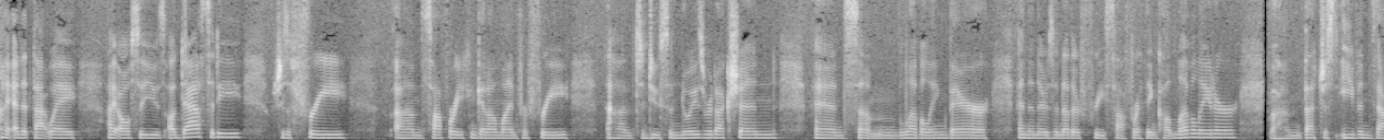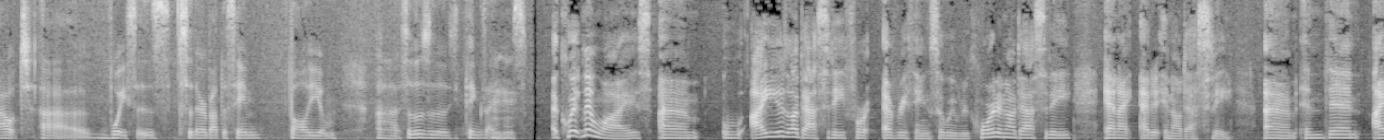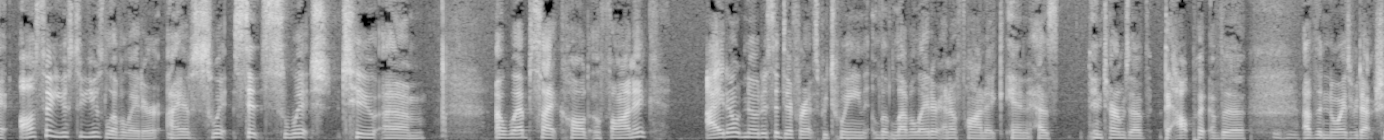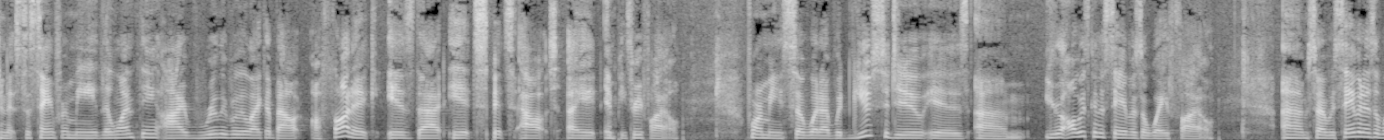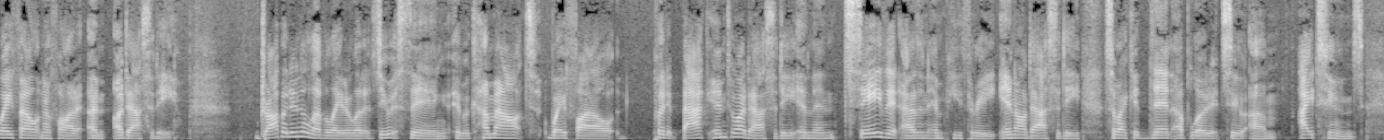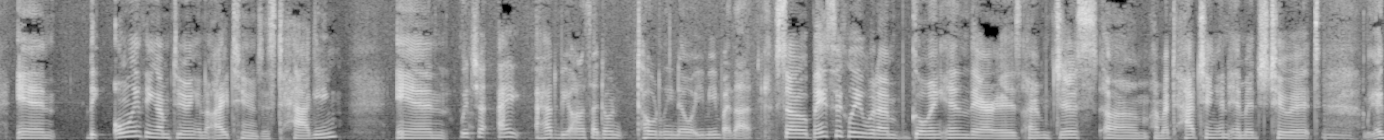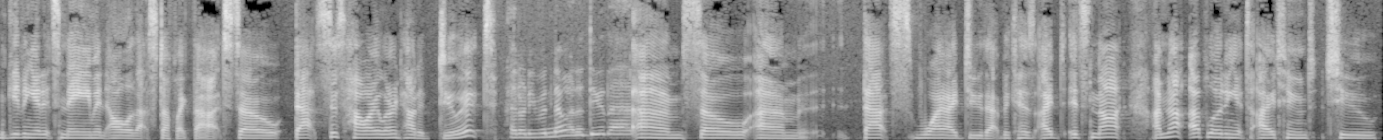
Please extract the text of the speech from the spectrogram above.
I edit that way. I also use Audacity, which is a free um, software you can get online for free uh, to do some noise reduction and some leveling there. And then there's another free software thing called Levelator um, that just evens out uh, voices so they're about the same volume. Uh, so those are the things I use. Equipment wise, um, I use Audacity for everything. So we record in Audacity and I edit in Audacity. Um, and then I also used to use Levelator. I have swi- since switched to um, a website called Auphonic. I don't notice a difference between Levelator and Auphonic in as in terms of the output of the of the noise reduction. It's the same for me. The one thing I really really like about Auphonic is that it spits out a MP3 file for me. So what I would used to do is um, you're always going to save as a WAV file. Um, so I would save it as a WAV file in Audacity, drop it into Levelator, let it do its thing. It would come out WAV file, put it back into Audacity, and then save it as an MP3 in Audacity, so I could then upload it to um, iTunes. And the only thing I'm doing in iTunes is tagging. And Which I, I, have to be honest, I don't totally know what you mean by that. so basically, what I'm going in there is I'm just um, I'm attaching an image to it, I'm giving it its name and all of that stuff like that. So that's just how I learned how to do it. I don't even know how to do that. Um, so um, that's why I do that because I it's not I'm not uploading it to iTunes to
